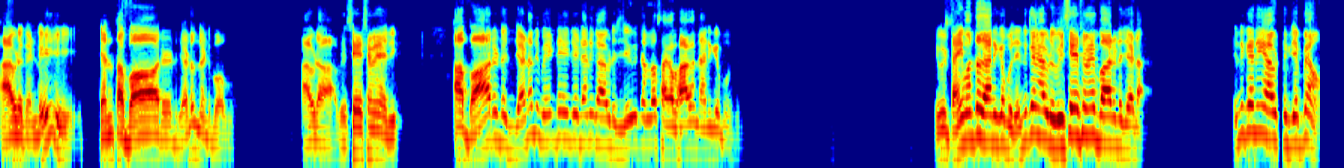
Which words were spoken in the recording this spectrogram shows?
ఆవిడకండి ఎంత బారెడు జడ ఉందండి బాబు. ఆవిడ విశేషమే అది. ఆ బారుడు జడని మెయింటైన్ చేయడానికి ఆవిడ జీవితంలో సగభాగం దానికే పోతుంది. ఇవి టైం అంతా దానికే పోతుంది. ఎందుకని ఆవిడ విశేషమే బారుడు జడ? ఎందుకని ఆవిడకి చెప్పాం?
